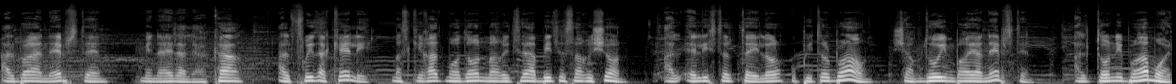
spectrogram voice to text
על בריאן אפסטיין, מנהל הלהקה, על פרידה קלי, מזכירת מועדון מעריצי הביטלס הראשון, על אליסטר טיילור ופיטר בראון, שעבדו עם בריאן אפסטיין, על טוני ברמואל,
